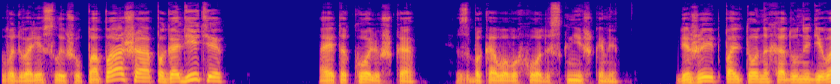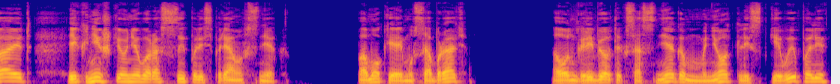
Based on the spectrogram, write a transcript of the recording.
во дворе слышу «Папаша, погодите!» А это Колюшка с бокового хода с книжками. Бежит, пальто на ходу надевает, и книжки у него рассыпались прямо в снег. Помог я ему собрать, а он гребет их со снегом, мнет, листки выпали,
